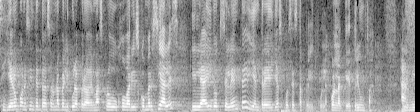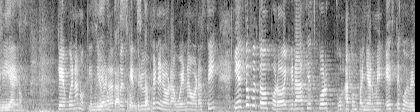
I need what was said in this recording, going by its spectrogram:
siguieron con ese intento de hacer una película, pero además produjo varios comerciales y le ha ido excelente y entre ellas pues esta película con la que triunfa. Así Emiliano. es. Qué buena noticia, Emiliano ¿verdad? Castro, pues que triunfen, enhorabuena, ahora sí. Y esto fue todo por hoy. Gracias por co- acompañarme este jueves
